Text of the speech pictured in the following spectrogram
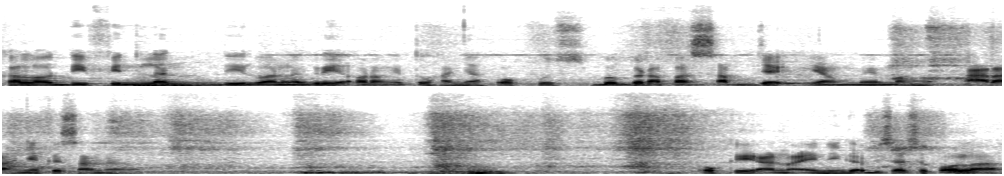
Kalau di Finland di luar negeri orang itu hanya fokus beberapa subjek yang memang arahnya ke sana. Oke, anak ini nggak bisa sekolah,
